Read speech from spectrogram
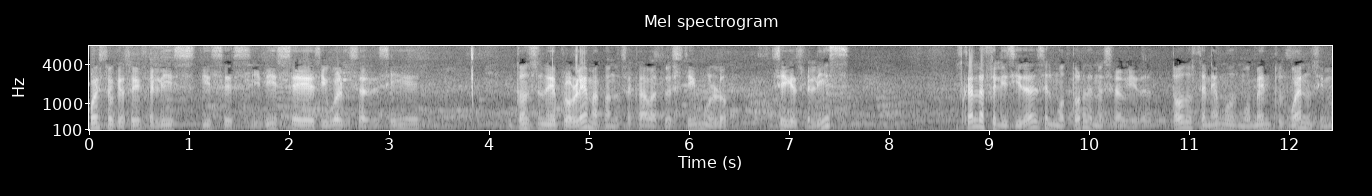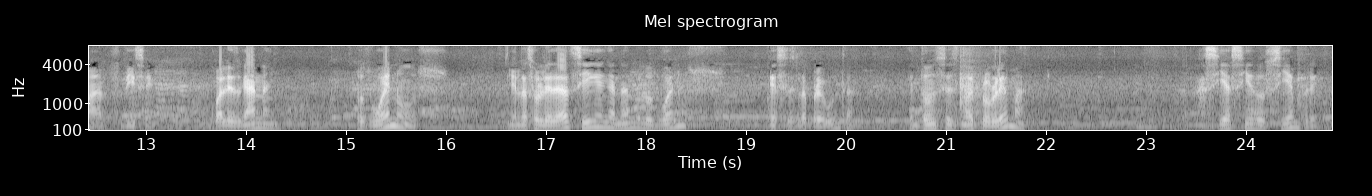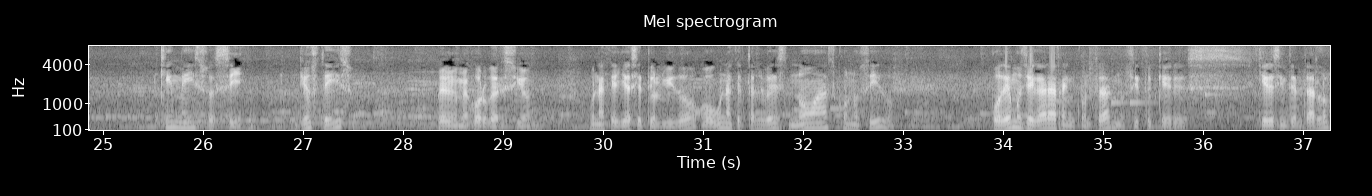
Puesto que soy feliz, dices y dices y vuelves a decir. Entonces no hay problema cuando se acaba tu estímulo. ¿Sigues feliz? Buscar la felicidad es el motor de nuestra vida. Todos tenemos momentos buenos y malos, dicen. ¿Cuáles ganan? Los buenos. ¿Y en la soledad siguen ganando los buenos? Esa es la pregunta. Entonces no hay problema. Así ha sido siempre. ¿Quién me hizo así? Dios te hizo, pero en mejor versión, una que ya se te olvidó o una que tal vez no has conocido. Podemos llegar a reencontrarnos si tú quieres. ¿Quieres intentarlo?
